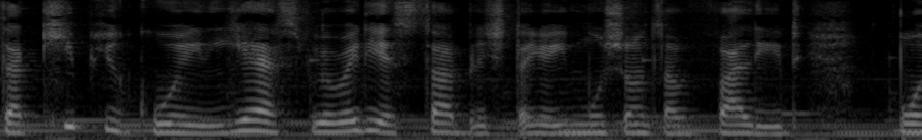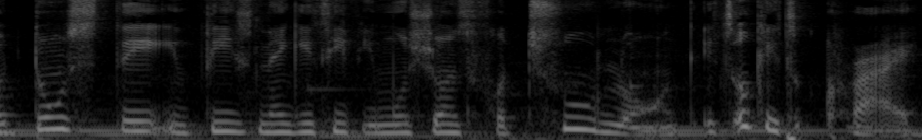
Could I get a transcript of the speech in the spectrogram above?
that keep you going. Yes we already established that your emotions are valid but don't stay in these negative emotions for too long. It's okay to cry.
